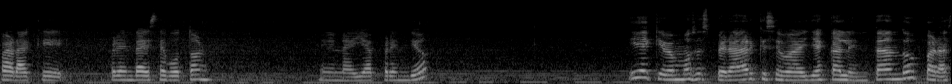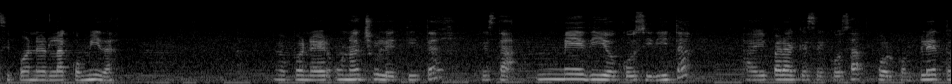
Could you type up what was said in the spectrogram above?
para que prenda este botón. Miren ahí ya prendió y aquí vamos a esperar que se vaya calentando para así poner la comida. Voy a poner una chuletita que está medio cocidita ahí para que se cosa por completo.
